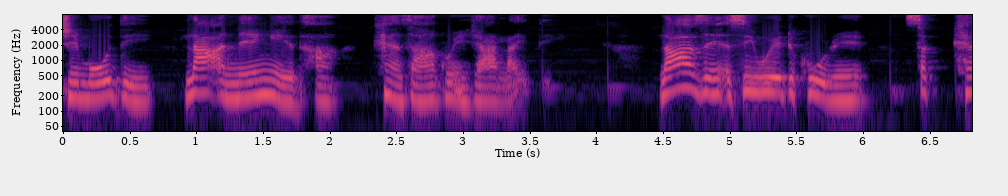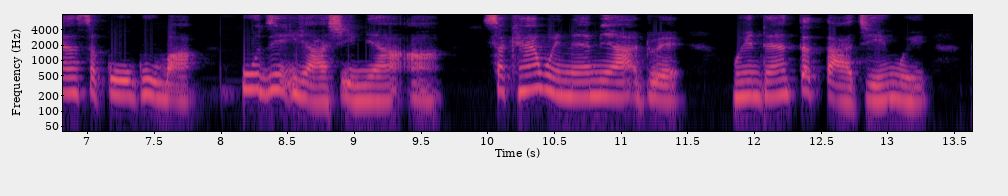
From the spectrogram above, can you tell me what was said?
ရင်မိုးသည်လအနှင်းငယ်သာခံစား권ရလိုက်သည်လစဉ်အစည်းအဝေးတစ်ခုတွင်စခန်း19ခုမှဦးကြီးအရာရှိများအားစခန်းဝန်ထမ်းများအတွက်ဝန်ထမ်းတက်တာခြင်းငွေဘ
